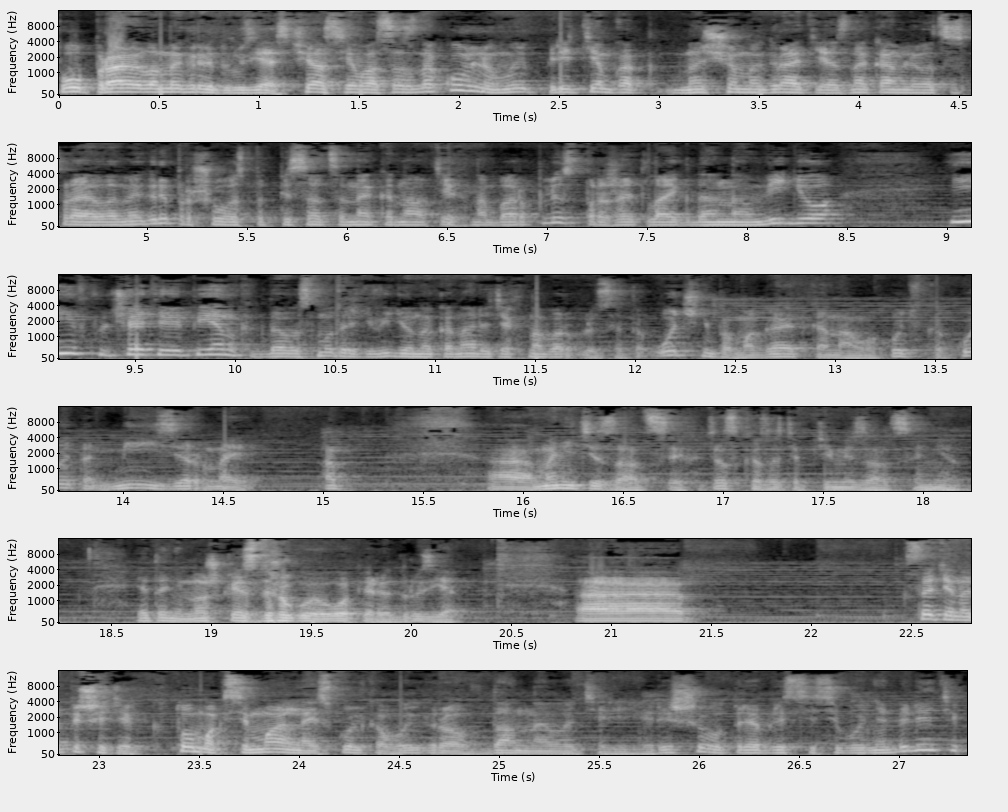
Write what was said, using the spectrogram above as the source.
По правилам игры, друзья, сейчас я вас ознакомлю. Мы перед тем, как начнем играть и ознакомливаться с правилами игры, прошу вас подписаться на канал Технобар Плюс, прожать лайк данному видео и включайте VPN, когда вы смотрите видео на канале Технобар Плюс. Это очень помогает каналу, хоть в какой-то мизерной а, монетизации, хотел сказать оптимизации, нет. Это немножко из другой оперы, друзья. Кстати, напишите, кто максимально и сколько выиграл в данной лотерее. Решил приобрести сегодня билетик.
